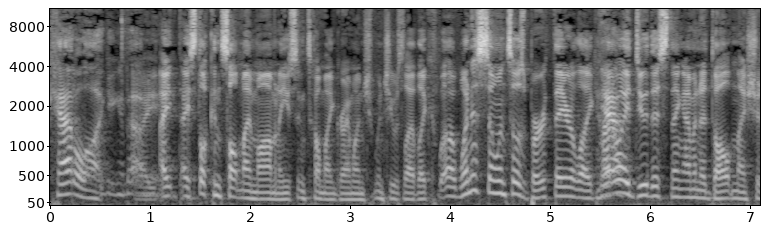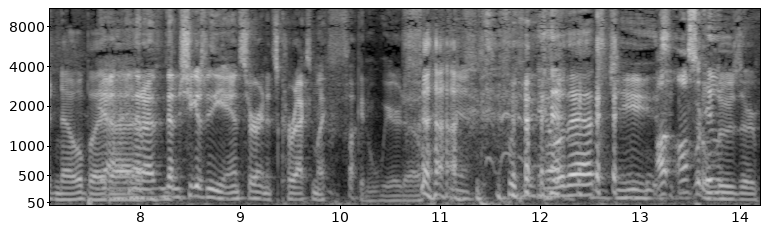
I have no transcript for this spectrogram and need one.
cataloging about me. I, I still consult my mom, and I used to call my grandma when she, when she was alive. Like, uh, when is so and so's birthday? Or like, how Yeah. do I do this thing? I'm an adult and I should know, but yeah, uh, and then, I, then she gives me the answer and it's correct. I'm like, fucking weirdo. know that? Jeez. Al- Also, what a it, loser.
